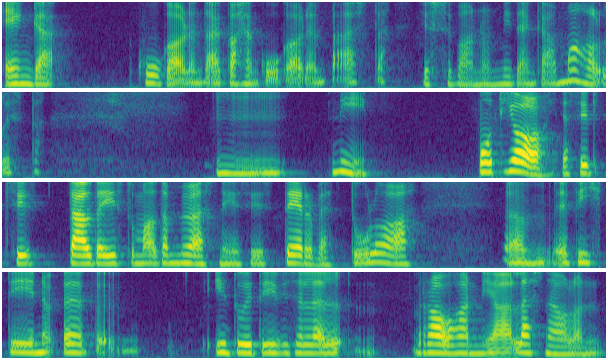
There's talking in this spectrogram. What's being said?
enkä kuukauden tai kahden kuukauden päästä, jos se vaan on mitenkään mahdollista. Mm, niin. Mutta joo, ja sitten sit tältä istumalta myös, niin siis tervetuloa äm, Vihtiin äh, intuitiiviselle rauhan ja läsnäolon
